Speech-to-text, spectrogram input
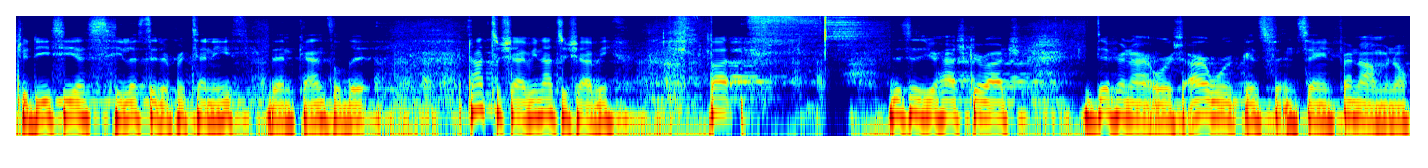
Judicious, he listed it for 10 ETH, then canceled it. Not too shabby, not too shabby. But this is your hash garage different artworks artwork is insane phenomenal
